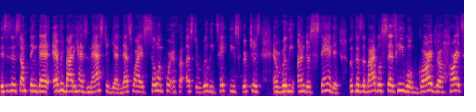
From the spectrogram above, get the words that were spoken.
This isn't something that everybody has mastered yet. That's why it's so important for us to really take these scriptures and really understand it because the bible says he will guard your hearts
